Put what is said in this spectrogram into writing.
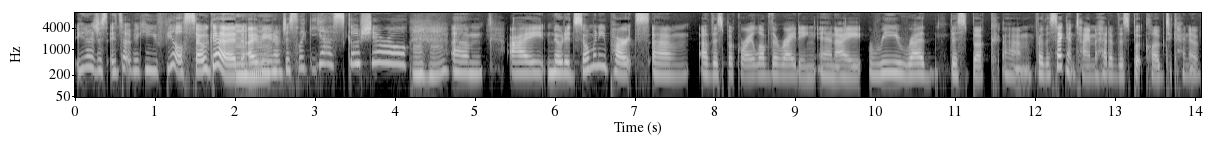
you know just ends up making you feel so good i mean Mhm. i'm just like yes go cheryl Mhm. um, I noted so many parts um, of this book where I love the writing, and I reread this book um, for the second time ahead of this book club to kind of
